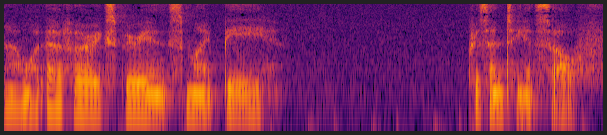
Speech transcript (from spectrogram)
uh, whatever experience might be presenting itself.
